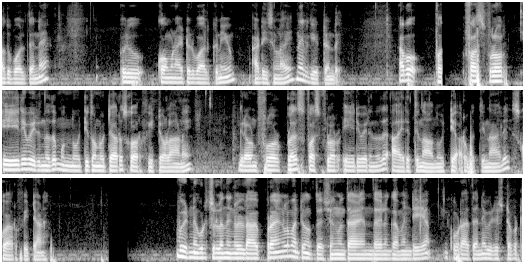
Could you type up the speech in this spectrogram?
അതുപോലെ തന്നെ ഒരു കോമൺ ആയിട്ടൊരു ബാൽക്കണിയും അഡീഷണലായി നൽകിയിട്ടുണ്ട്. അപ്പോൾ ഫസ്റ്റ് ഫ്ലോർ ഏരിയ വരുന്നത് മുന്നൂറ്റി തൊണ്ണൂറ്റാറ് സ്ക്വയർ ഫീറ്റോളാണ് ground floor plus first floor area വരുന്നത് ആയിരത്തി നാനൂറ്റി അറുപത്തി നാല് സ്ക്വയർ ഫീറ്റാണ് വീടിനെ കുറിച്ചുള്ള നിങ്ങളുടെ അഭിപ്രായങ്ങളും മറ്റു നിർദ്ദേശങ്ങളും താഴെ എന്തായാലും കമന്റ് ചെയ്യാം. കൂടാതെ തന്നെ വീഡിയോ ഇഷ്ടപ്പെട്ട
